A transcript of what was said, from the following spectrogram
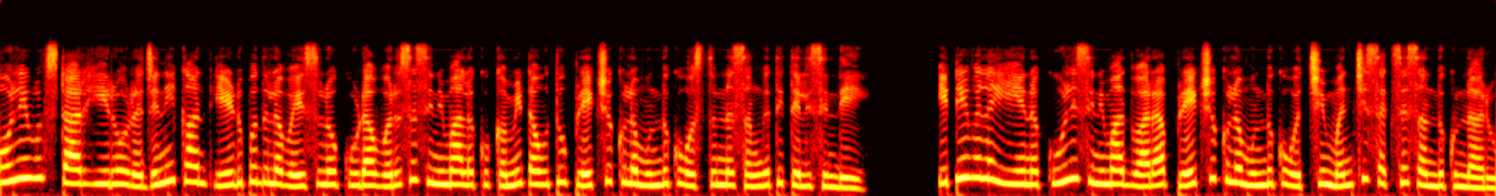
కోలీవుడ్ స్టార్ హీరో రజనీకాంత్ ఏడుపదుల వయసులో కూడా వరుస సినిమాలకు కమిట్ అవుతూ ప్రేక్షకుల ముందుకు వస్తున్న సంగతి తెలిసిందే. ఇటీవల ఈయన కూలి సినిమా ద్వారా ప్రేక్షకుల ముందుకు వచ్చి మంచి సక్సెస్ అందుకున్నారు.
